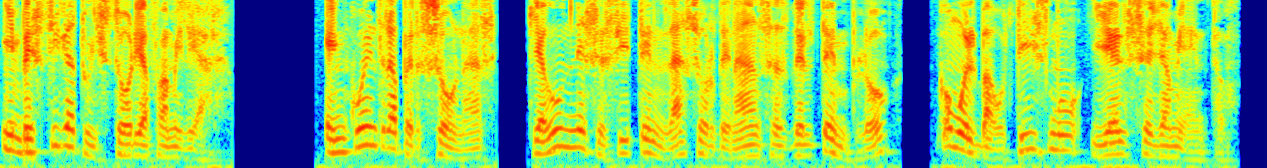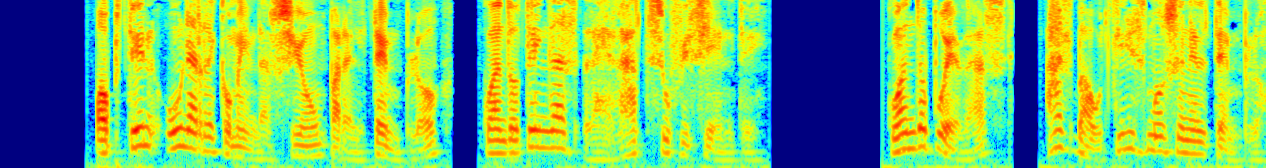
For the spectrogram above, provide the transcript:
Investiga tu historia familiar. Encuentra personas que aún necesiten las ordenanzas del templo, como el bautismo y el sellamiento. Obtén una recomendación para el templo cuando tengas la edad suficiente. Cuando puedas, haz bautismos en el templo.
